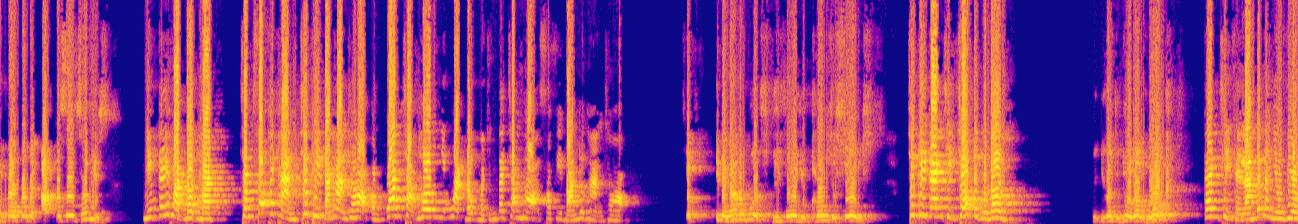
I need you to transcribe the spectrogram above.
important than after sales service. những cái hoạt động mà chăm sóc khách hàng trước khi bán hàng cho họ còn quan trọng hơn những hoạt động mà chúng ta chăm họ sau khi bán được hàng cho họ So, in another words, before you close the sales, trước khi các anh chị chốt được một đơn you have to do a lot of work. các anh chị phải làm rất là nhiều việc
